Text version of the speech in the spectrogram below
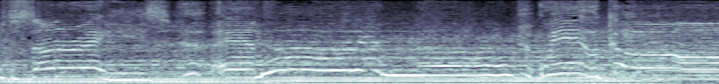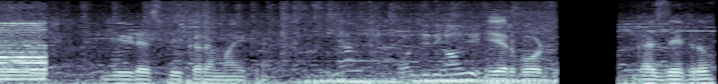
Turns to sun rays. And on and on we'll go. Lead है स्पीकर है। माइक है एयरपोर्ट गैस देख रहे हो?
